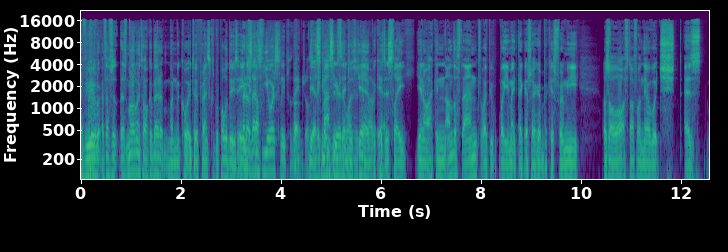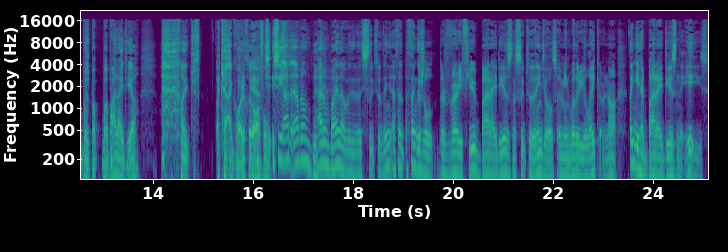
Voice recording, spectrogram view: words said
if you if there's, there's more I'm going to talk about it when we go to do Prince because we'll probably do his or 80s no that's stuff. your sleeps with But, angels Yeah, it's because the angels. Yeah, gonna it, because it's like you know I can understand why people why you might take this record because for me there's a lot of stuff on there which is was b- a bad idea, like just like categorically Yeah. awful. See, see I, I don't, I don't buy that with the Sleeps with Angels. I think, I think there's a, there's very few bad ideas in the Sleeps with Angels. I mean, whether you like it or not, I think you had bad ideas in the '80s,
